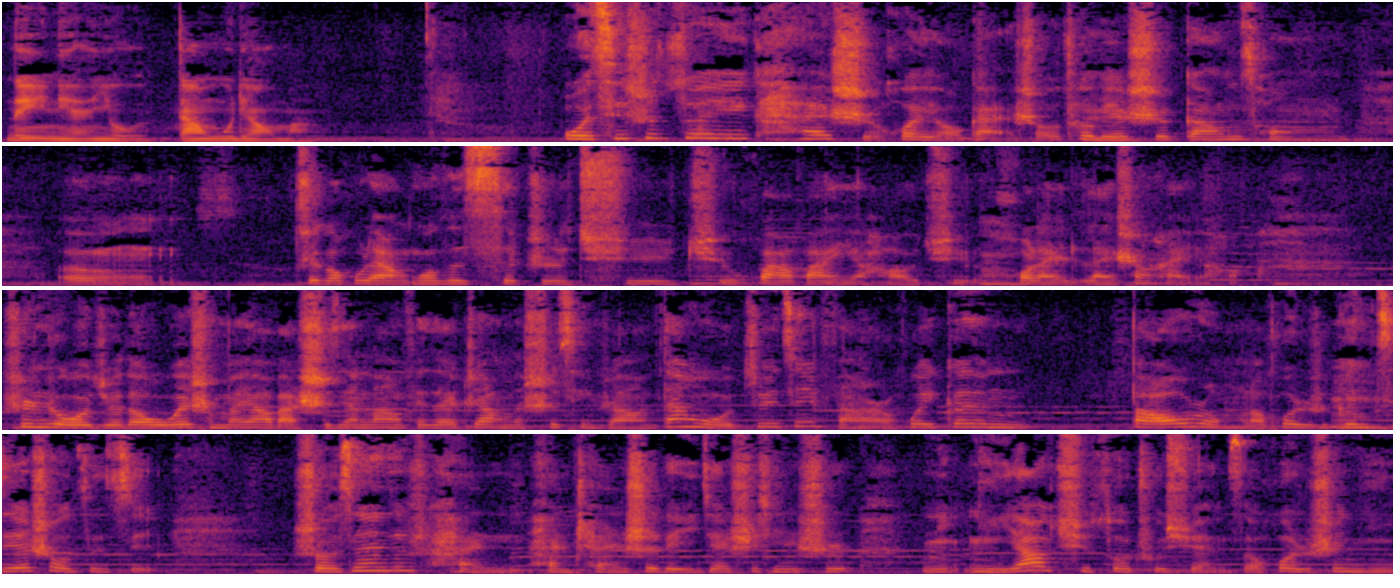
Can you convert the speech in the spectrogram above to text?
那一年有耽误掉吗？我其实最一开始会有感受，特别是刚从嗯。这个互联网公司辞职去去画画也好，去后来来上海也好，甚至我觉得我为什么要把时间浪费在这样的事情上？但我最近反而会更包容了，或者是更接受自己。首先就是很很诚实的一件事情是，你你要去做出选择，或者是你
